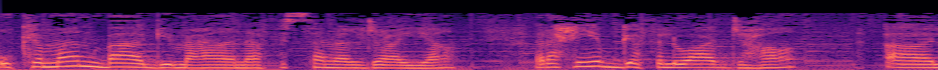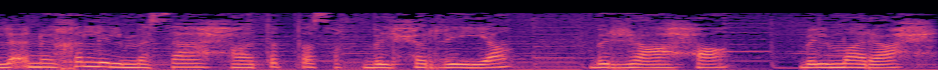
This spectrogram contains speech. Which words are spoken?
وكمان باقي معانا في السنة الجاية. رح يبقى في الواجهة آه لأنه يخلي المساحة تتصف بالحرية بالراحة بالمرح.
